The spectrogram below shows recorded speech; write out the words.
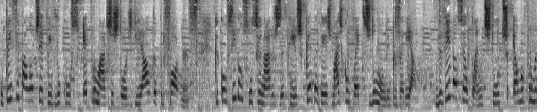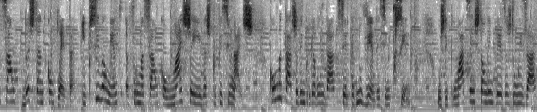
O principal objetivo do curso é formar gestores de alta performance que consigam solucionar os desafios cada vez mais complexos do mundo empresarial. Devido ao seu plano de estudos, é uma formação bastante completa e possivelmente a formação com mais saídas profissionais, com uma taxa de empregabilidade de cerca de 95%. Os diplomados em gestão de empresas do ISAG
